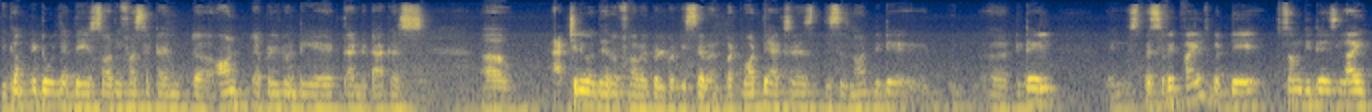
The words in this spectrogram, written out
The company told that they saw the first attempt uh, on April 28th, and attackers uh, actually were there from April 27th. But what they accessed, this is not detailed uh, detail in specific files, but they some details like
